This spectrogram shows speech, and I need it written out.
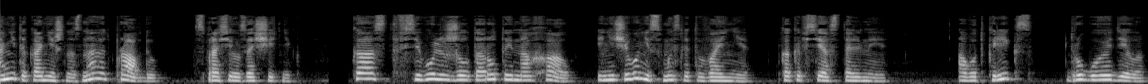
они-то, конечно, знают правду, — спросил защитник. Каст всего лишь желторотый нахал и ничего не смыслит в войне, как и все остальные. А вот Крикс — другое дело.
